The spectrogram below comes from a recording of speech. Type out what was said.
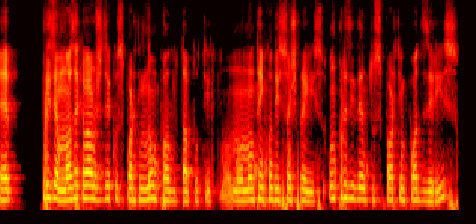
eh, por exemplo, nós acabámos de dizer que o Sporting não pode lutar pelo título, não, não tem condições para isso. Um presidente do Sporting pode dizer isso?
